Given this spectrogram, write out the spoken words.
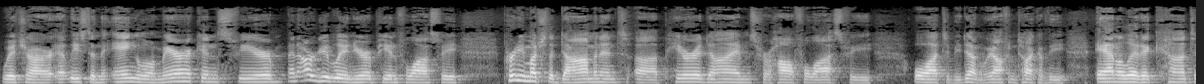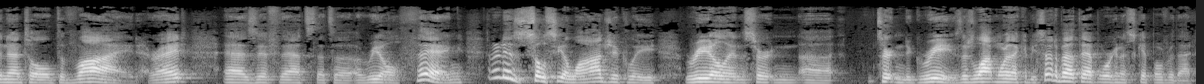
which are, at least in the Anglo-American sphere, and arguably in European philosophy, pretty much the dominant uh, paradigms for how philosophy ought to be done. We often talk of the analytic continental divide, right? As if that's, that's a, a real thing. And it is sociologically real in certain, uh, certain degrees. There's a lot more that can be said about that, but we're going to skip over that.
